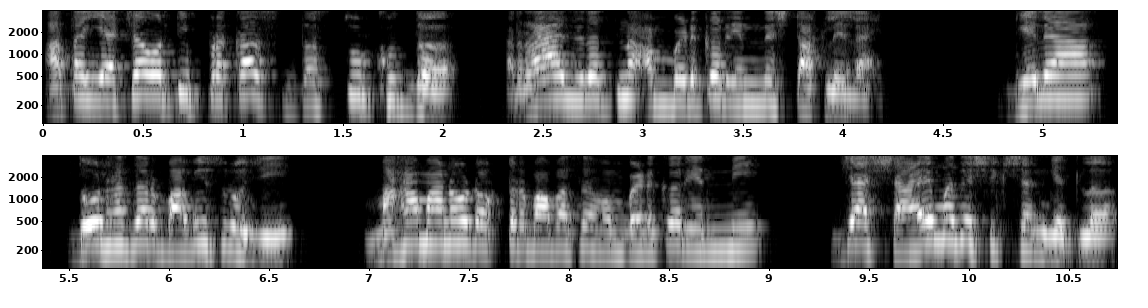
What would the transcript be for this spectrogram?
आता याच्यावरती प्रकाश दस्तूर खुद्द राजरत्न आंबेडकर यांनीच टाकलेला आहे. गेल्या दोन हजार बावीस रोजी महामानव डॉक्टर बाबासाहेब आंबेडकर यांनी ज्या शाळेमध्ये शिक्षण घेतलं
